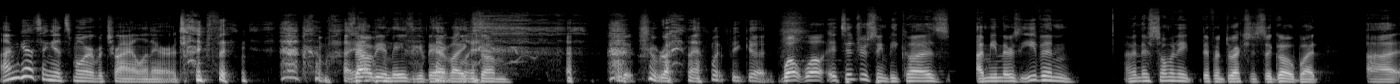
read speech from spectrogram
i'm guessing it's more of a trial and error type thing that would be amazing if they have like some. right that would be good Well, well, it's interesting because I mean, there's even, I mean, there's so many different directions to go, but uh,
